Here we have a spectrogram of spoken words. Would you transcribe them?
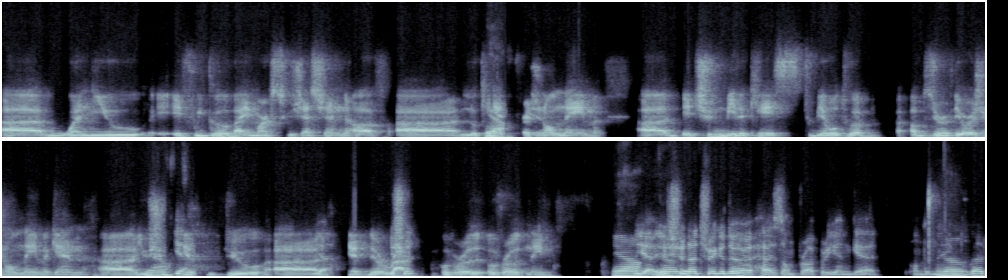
Uh, when you if we go by Mark's suggestion of uh, looking Yeah. at the original name, uh, it shouldn't be the case to be able to ob- observe the original name again. Uh, you Yeah. should be Yeah. able to uh, get the wrap overrode, overrode name. Yeah. yeah, you no, should that- not trigger the has own property and get on the name. No, that,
